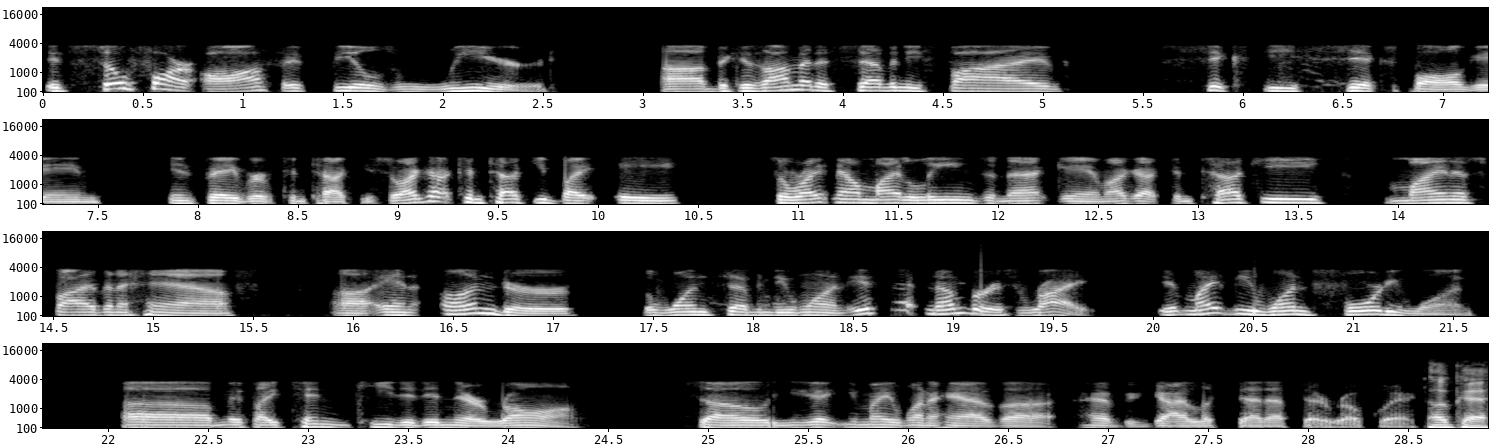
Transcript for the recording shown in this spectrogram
It's so far off, it feels weird uh, because I'm at a 75 66 ball game in favor of Kentucky. So I got Kentucky by eight. So right now my leans in that game, I got Kentucky minus five and a half uh, and under the 171. If that number is right, it might be 141 um, if I ten keyed it in there wrong. So you you might want to have uh, have your guy look that up there real quick. Okay.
